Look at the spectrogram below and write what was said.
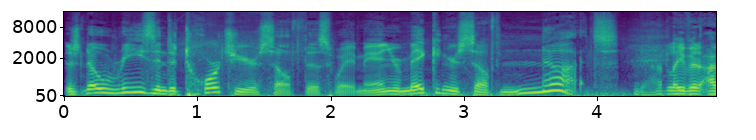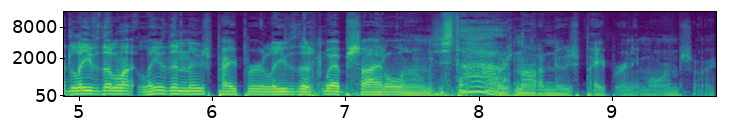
There's no reason to torture yourself this way, man. You're making yourself nuts. Yeah, I'd leave it. I'd leave the leave the newspaper, leave the website alone. Stop. There's not a newspaper anymore. I'm sorry,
